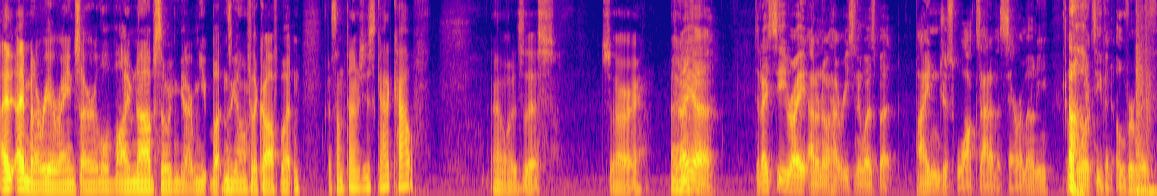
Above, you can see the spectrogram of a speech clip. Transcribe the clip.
I, I'm going to rearrange our little volume knobs so we can get our mute buttons going for the cough button. Because sometimes you just got to cough. Oh, what is this? Sorry. Did I uh did I see right? I don't know how recent it was, but Biden just walks out of a ceremony before it's even over with.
